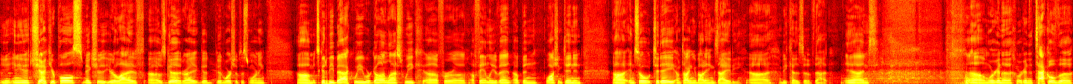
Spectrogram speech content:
you. need to check your pulse, make sure that you're alive. Uh, it was good, right? Good, good worship this morning. Um, it's good to be back. We were gone last week uh, for a, a, family event up in Washington, and uh, and so today I'm talking about anxiety uh, because of that, and um, we're gonna we're gonna tackle the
